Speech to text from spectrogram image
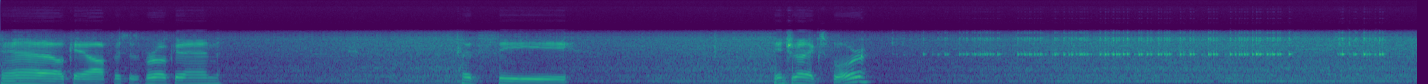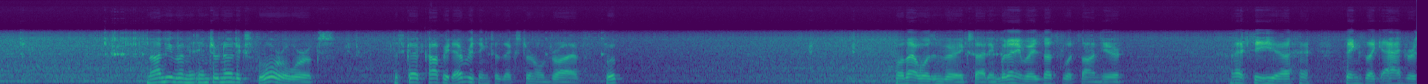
Yeah, okay, Office is broken. Let's see... Internet Explorer? Not even Internet Explorer works. This guy copied everything to the external drive. Whoop. Well, that wasn't very exciting. But anyways, that's what's on here. I see uh, things like address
